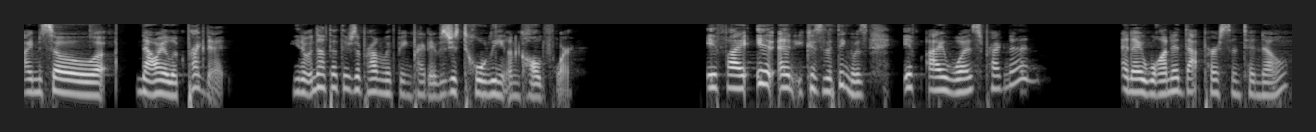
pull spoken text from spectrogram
I'm so now I look pregnant. You know, not that there's a problem with being pregnant. It was just totally uncalled for. If I it and because the thing was, if I was pregnant and I wanted that person to know,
